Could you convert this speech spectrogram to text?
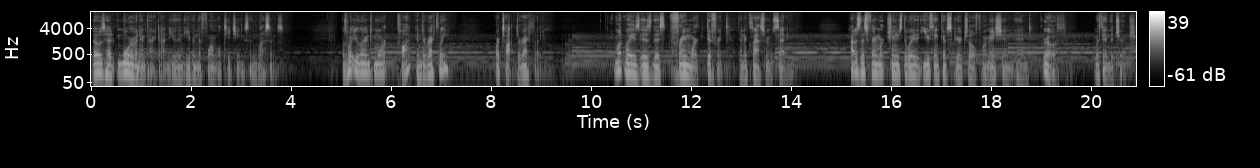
Those had more of an impact on you than even the formal teachings and lessons. Was what you learned more caught indirectly or taught directly? In what ways is this framework different than a classroom setting? How does this framework change the way that you think of spiritual formation and growth within the church?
